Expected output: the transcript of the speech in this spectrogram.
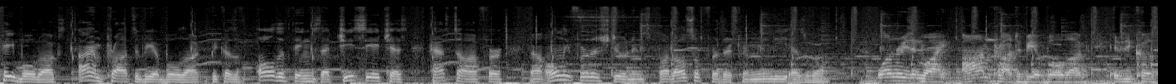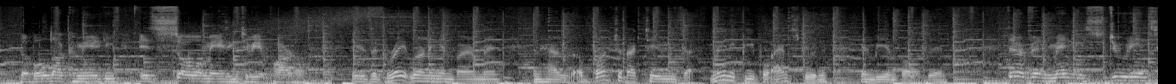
Hey Bulldogs, I am proud to be a Bulldog because of all the things that GCHS has to offer, not only for their students, but also for their community as well. One reason why I'm proud to be a Bulldog is because the Bulldog community is so amazing to be a part of. It is a great learning environment and has a bunch of activities that many people and students can be involved in. There have been many students,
